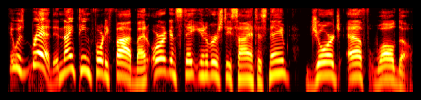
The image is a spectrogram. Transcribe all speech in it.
It was bred in 1945 by an Oregon State University scientist named George F. Waldo.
